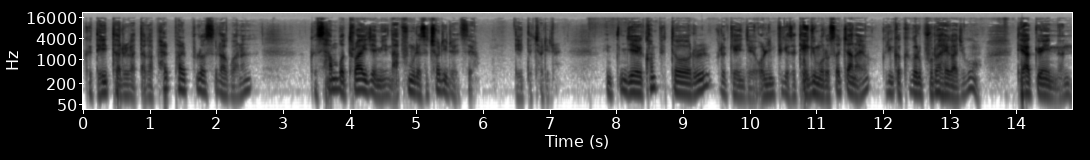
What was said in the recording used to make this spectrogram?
그 데이터를 갖다가 88 플러스라고 하는 그 삼보 TriGem이 납품을 해서 처리를 했어요. 데이터 처리를. 이제 컴퓨터를 그렇게 이제 올림픽에서 대규모로 썼잖아요. 그러니까 그거를 불하해 가지고 대학교에 있는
